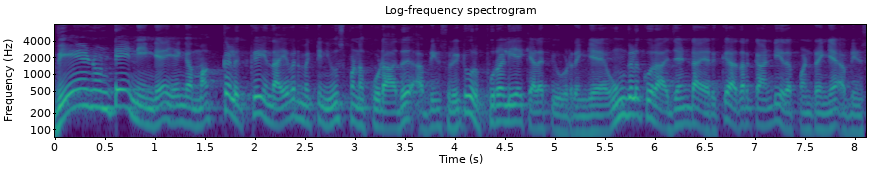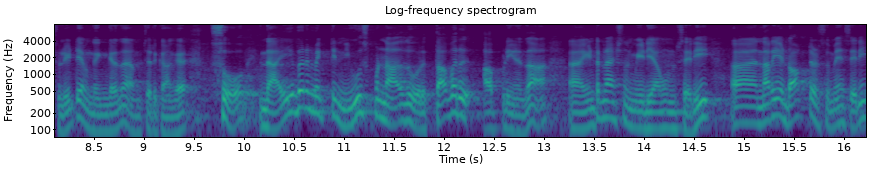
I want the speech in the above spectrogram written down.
வேணும்ட்டே நீங்கள் எங்கள் மக்களுக்கு இந்த ஐவர்மெக்டின் யூஸ் பண்ணக்கூடாது அப்படின்னு சொல்லிட்டு ஒரு புரளியை கிளப்பி விடுறீங்க. உங்களுக்கு ஒரு அஜெண்டா இருக்குது அதற்காண்டி இதை பண்ணுறீங்க அப்படின்னு சொல்லிட்டு இவங்க இங்கேருந்து அமைச்சிருக்காங்க ஸோ இந்த ஐவர்மெக்டின் யூஸ் பண்ணாதது ஒரு தவறு அப்படின்னு தான் இன்டர்நேஷ்னல் மீடியாவும் சரி நிறைய டாக்டர்ஸுமே சரி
